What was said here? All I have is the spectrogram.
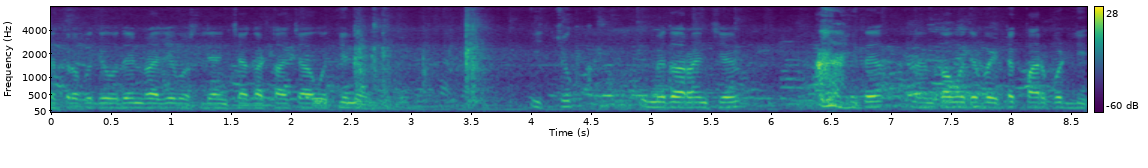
छत्रपती उदयनराजे भोसले यांच्या गटाच्या वतीनं इच्छुक उमेदवारांचे इथं नांदगावमध्ये बैठक पार पडली.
